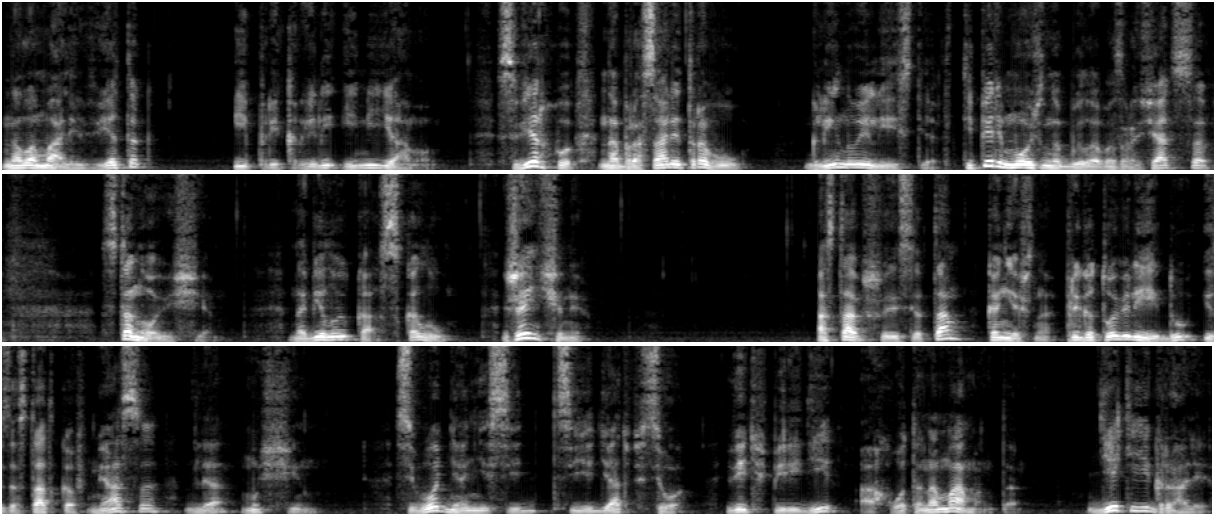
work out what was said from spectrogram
наломали веток и прикрыли ими яму. Сверху набросали траву, глину и листья. Теперь можно было возвращаться в становище, на белую скалу. Женщины, оставшиеся там, конечно, приготовили еду из остатков мяса для мужчин. Сегодня они съедят все, ведь впереди охота на мамонта. Дети играли.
